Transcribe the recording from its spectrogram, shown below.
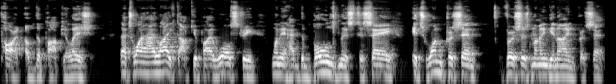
part of the population. That's why I liked Occupy Wall Street when it had the boldness to say it's 1% versus 99%.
